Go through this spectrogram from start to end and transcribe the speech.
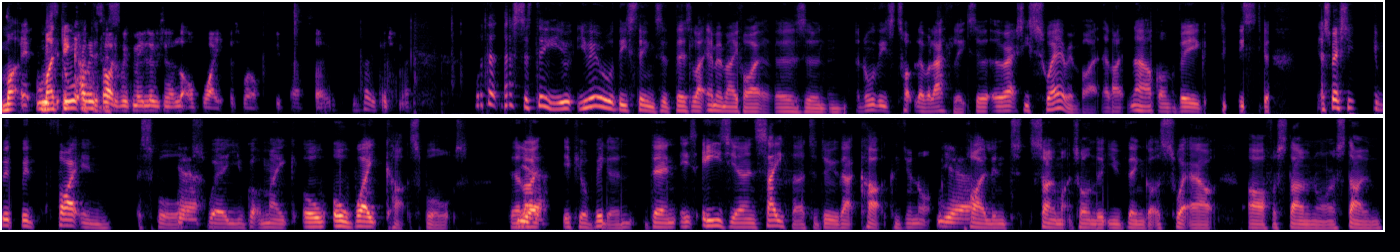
my it, my it coincided with me losing a lot of weight as well. To be fair, so very good for me. Well, that, that's the thing. You you hear all these things that there's like MMA fighters and, and all these top level athletes who are actually swearing by it. They're like, "No, I've gone vegan," especially with, with fighting sports Yeah. where you've got to make all, all weight cut sports. They're Yeah. like, if you're vegan, then it's easier and safer to do that cut because you're not Yeah, piling t- so much on that you've then got to sweat out half a stone or a stone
